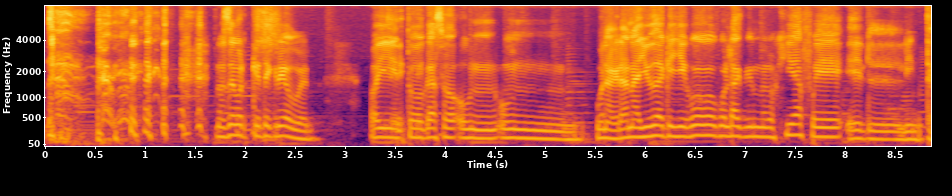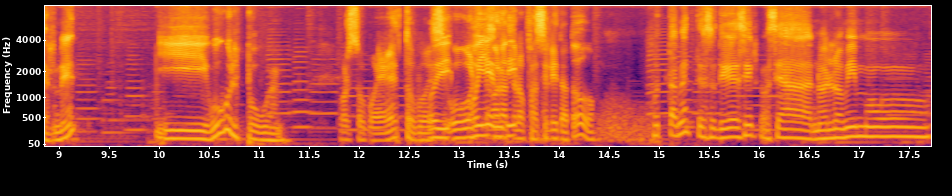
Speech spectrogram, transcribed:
No sé por qué te creo, weón. Oye, en todo caso, un- un- una gran ayuda que llegó con la tecnología fue el Internet y Google, pues, weón. Por supuesto, pues Google hoy ahora te lo facilita todo. Justamente eso te iba a decir. O sea, no es lo mismo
